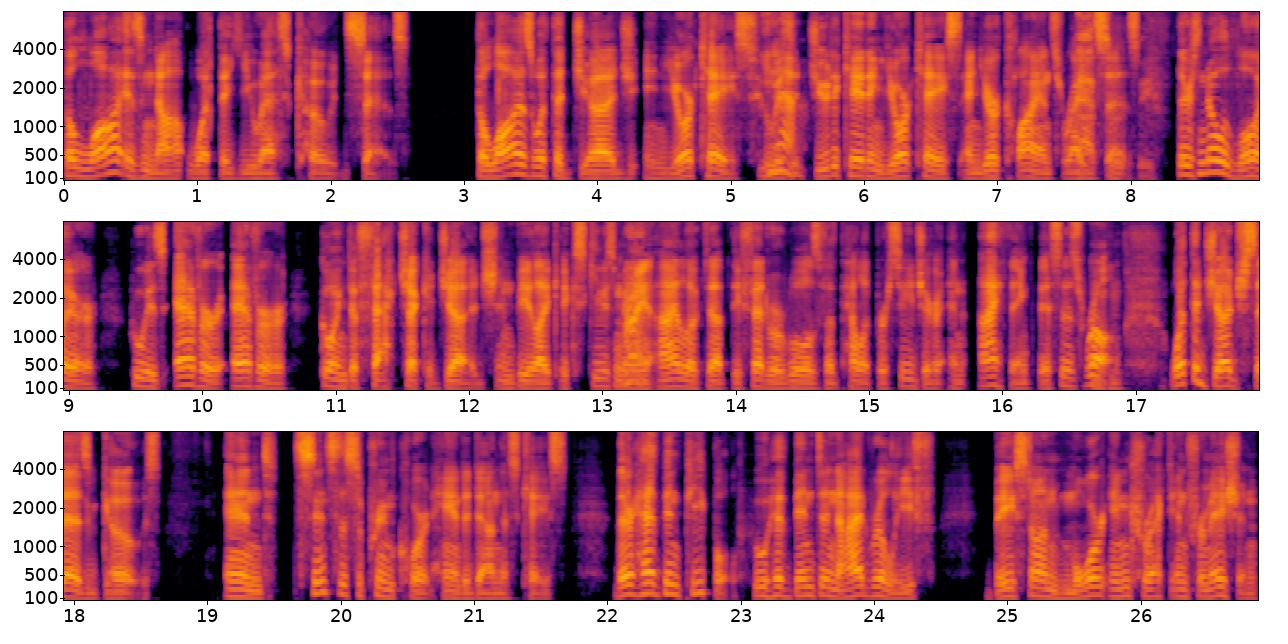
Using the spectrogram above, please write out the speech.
the law is not what the US code says. The law is what the judge in your case, who is Yeah. adjudicating your case and your client's right, says. There's no lawyer who is ever, ever going to fact check a judge and be like, excuse me, Right. I looked up the federal rules of appellate procedure and I think this is mm-hmm. wrong. What the judge says goes. And since the Supreme Court handed down this case, there have been people who have been denied relief based on more incorrect information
